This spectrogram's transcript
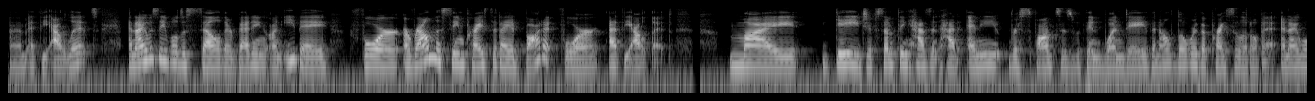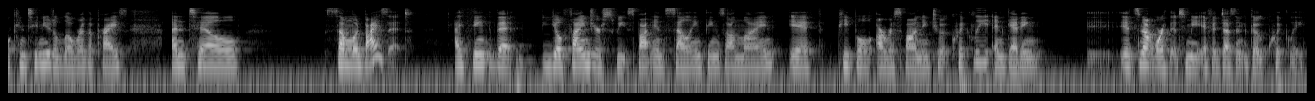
um, at the outlets. And I was able to sell their bedding on eBay for around the same price that I had bought it for at the outlet. My gauge if something hasn't had any responses within one day, then I'll lower the price a little bit and I will continue to lower the price until someone buys it. I think that you'll find your sweet spot in selling things online if people are responding to it quickly and getting it's not worth it to me if it doesn't go quickly.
